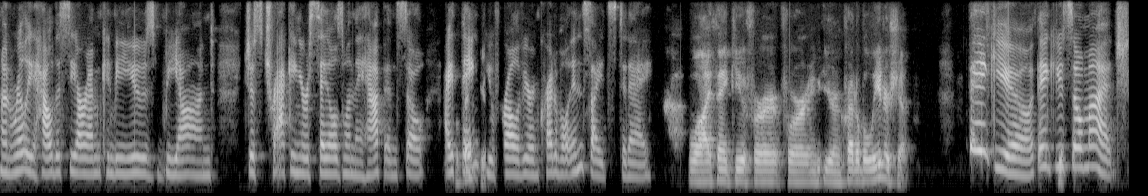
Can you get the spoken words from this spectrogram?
on really how the crm can be used beyond just tracking your sales when they happen. So I well, thank, thank you. you for all of your incredible insights today. Well, I thank you for for your incredible leadership. Thank you. Thank you so much.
